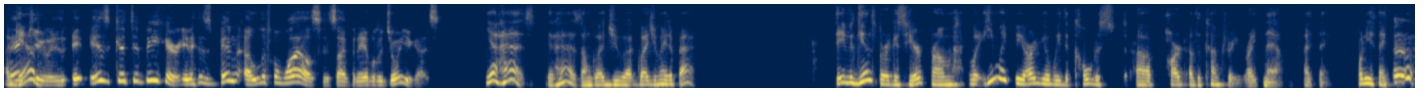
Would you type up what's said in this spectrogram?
Again. Thank you. It is good to be here. It has been a little while since I've been able to join you guys. Yeah, it has. It has. I'm glad you uh, glad you made it back. David Ginsburg is here from well, he might be arguably the coldest uh, part of the country right now. I think. What do you think? Uh,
